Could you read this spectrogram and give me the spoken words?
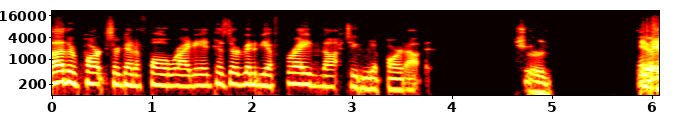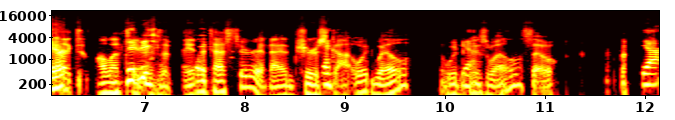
other parks are going to fall right in because they're going to be afraid not to be a part of it. Sure. And Yeah, then- I'd like to volunteer this- as a beta tester, and I'm sure Yeah. Scott would will would Yeah. as well. So Yeah.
